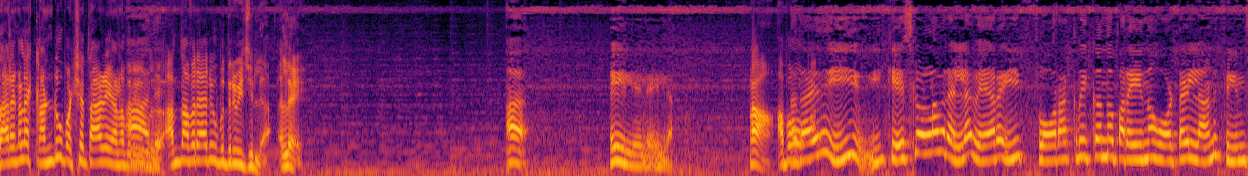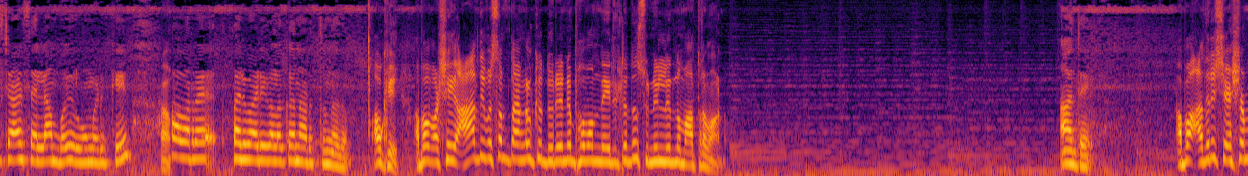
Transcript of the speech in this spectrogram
താരങ്ങളെ കണ്ടു പക്ഷെ താഴെയാണ് പറയുന്നത് അന്ന് അവരാരും ഉപദ്രവിച്ചില്ല അല്ലേ? ഇല്ല ഇല്ല ഇല്ല. അതായത് ഈ ഈ കേസിലുള്ളവരല്ല വേറെ ഈ ഫ്ലോറ ക്രീക്ക് എന്ന് പറയുന്ന ഹോട്ടലിലാണ് ഫിലിം സ്റ്റാർസ് എല്ലാം പോയി റൂം എടുക്കുകയും അവരുടെ പരിപാടികളൊക്കെ നടത്തുന്നതും. ഓക്കെ അപ്പൊ പക്ഷേ ആ ദിവസം താങ്കൾക്ക് ദുരനുഭവം നേരിട്ടത് സുനിൽ നിന്ന് മാത്രമാണ്. അതെ. അപ്പൊ അതിനുശേഷം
